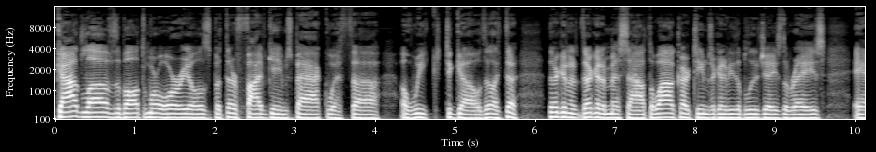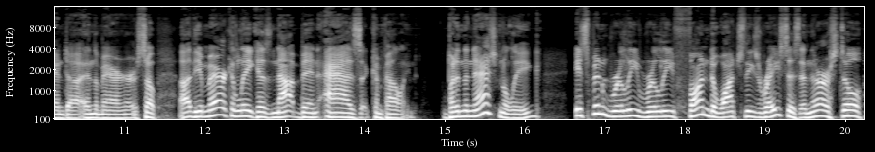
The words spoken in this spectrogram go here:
God love the Baltimore Orioles, but they're five games back with uh, a week to go. They're like they're they're gonna they're gonna miss out. The wild card teams are gonna be the Blue Jays, the Rays, and uh, and the Mariners. So uh, the American League has not been as compelling, but in the National League, it's been really really fun to watch these races, and there are still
